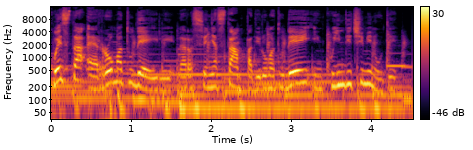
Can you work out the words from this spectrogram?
Questa è Roma Today, la rassegna stampa di Roma Today in 15 minuti.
